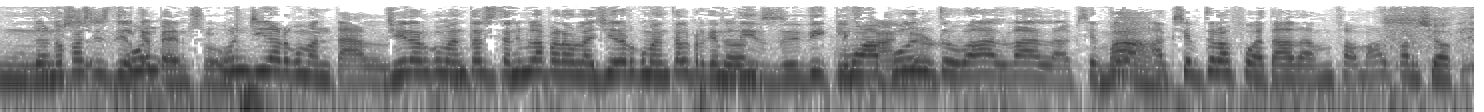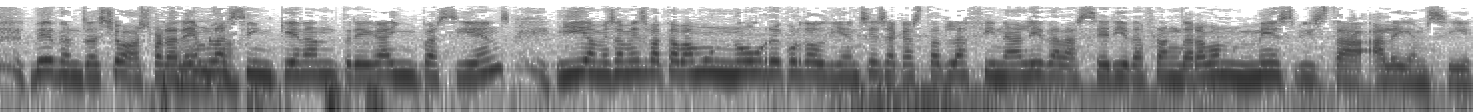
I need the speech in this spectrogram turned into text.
no facis dir el un, que penso. Un gir argumental. Gir argumental, si tenim la paraula gir argumental, perquè hem dit, dit M'ho apunto, val, val, accepto, Home. la, accepto la fuetada, em fa mal per això. Bé, doncs això, esperarem la cinquena entrega impacients i, a més a més, va acabar amb un nou rècord d'audiència, ja que ha estat la finale de la sèrie de Frank Darabont més vista a l'AMC.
